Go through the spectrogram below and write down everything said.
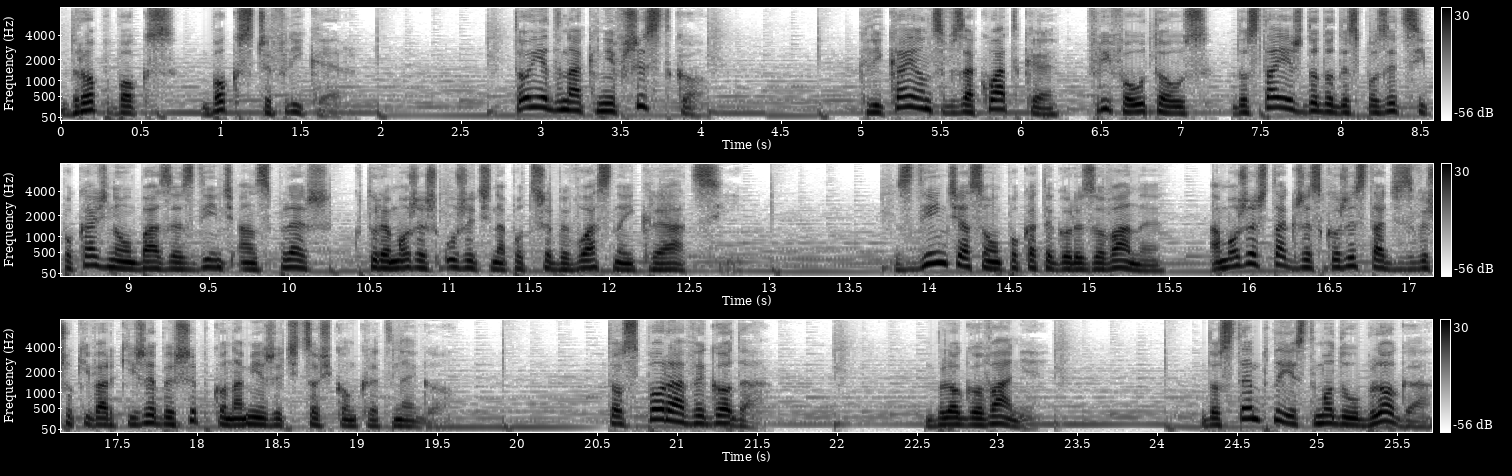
Dropbox, Box czy Flickr. To jednak nie wszystko. Klikając w zakładkę Free Photos, dostajesz do, do dyspozycji pokaźną bazę zdjęć Unsplash, które możesz użyć na potrzeby własnej kreacji. Zdjęcia są pokategoryzowane, a możesz także skorzystać z wyszukiwarki, żeby szybko namierzyć coś konkretnego. To spora wygoda. Blogowanie. Dostępny jest moduł bloga,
